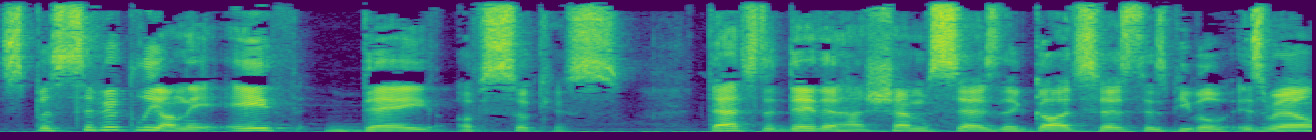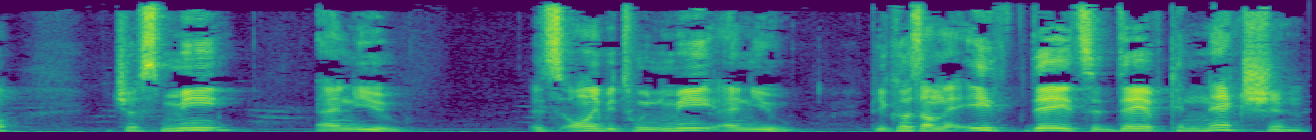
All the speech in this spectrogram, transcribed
specifically on the eighth day of Sukkot. That's the day that Hashem says, that God says to his people of Israel, just me and you. It's only between me and you. Because on the eighth day, it's a day of connection.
